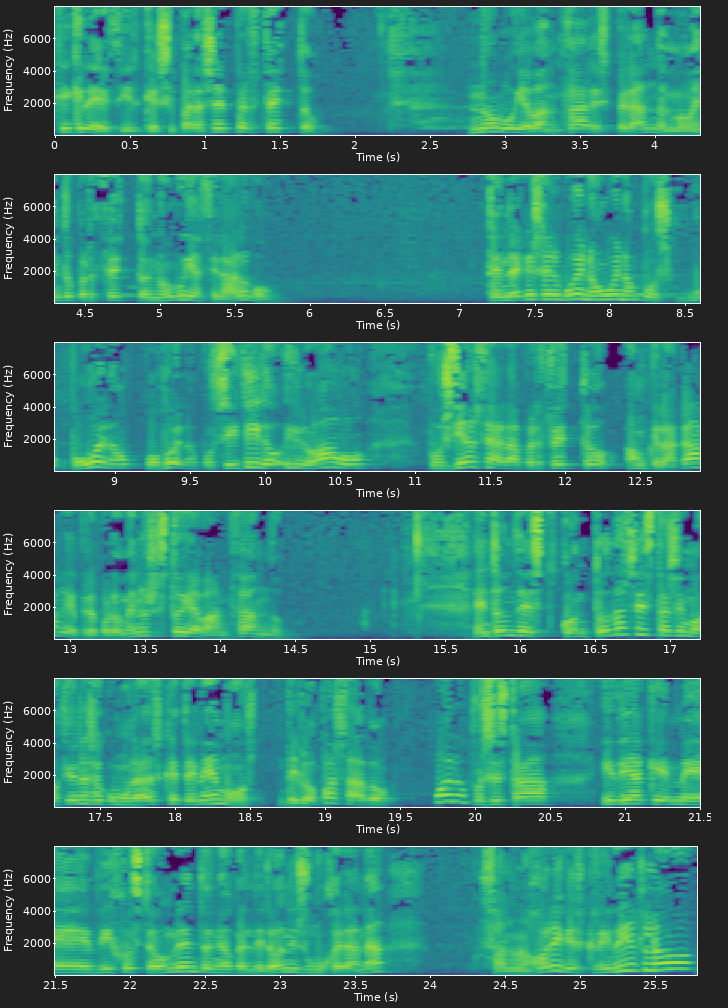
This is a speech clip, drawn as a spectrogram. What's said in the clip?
¿Qué quiere decir? Que si para ser perfecto no voy a avanzar esperando el momento perfecto, no voy a hacer algo. Tendré que ser bueno, bueno, pues, pues bueno, pues bueno, pues si tiro y lo hago, pues ya se hará perfecto, aunque la cague, pero por lo menos estoy avanzando. Entonces, con todas estas emociones acumuladas que tenemos de lo pasado, Bueno, pues esta idea que me dijo este hombre, Antonio Calderón, y su mujer Ana, a lo mejor hay que escribirlo,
